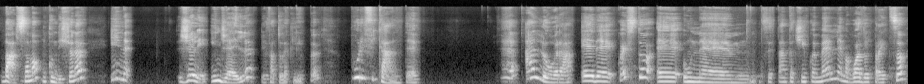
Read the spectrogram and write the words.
balsamo, un conditioner in gelé, in gel, vi ho fatto la clip, purificante. Allora, ed è, questo è un eh, 75 ml, ma guardo il prezzo,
